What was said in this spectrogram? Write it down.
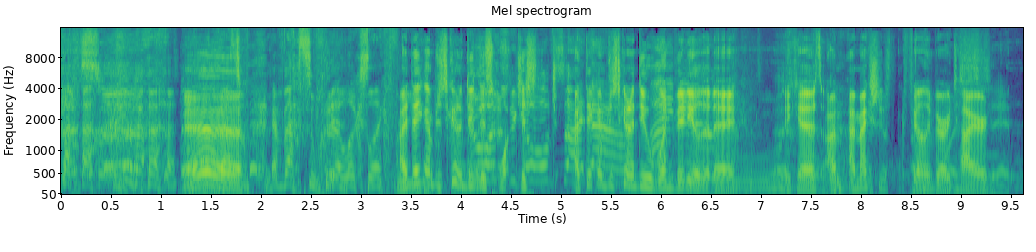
that's. Uh, Yeah. If that's what it looks like. For I think you. I'm just gonna do Who this one. Just, I think I'm just gonna do one I video do. today because I'm I'm actually feeling Oh, very boys, this tired is it. This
